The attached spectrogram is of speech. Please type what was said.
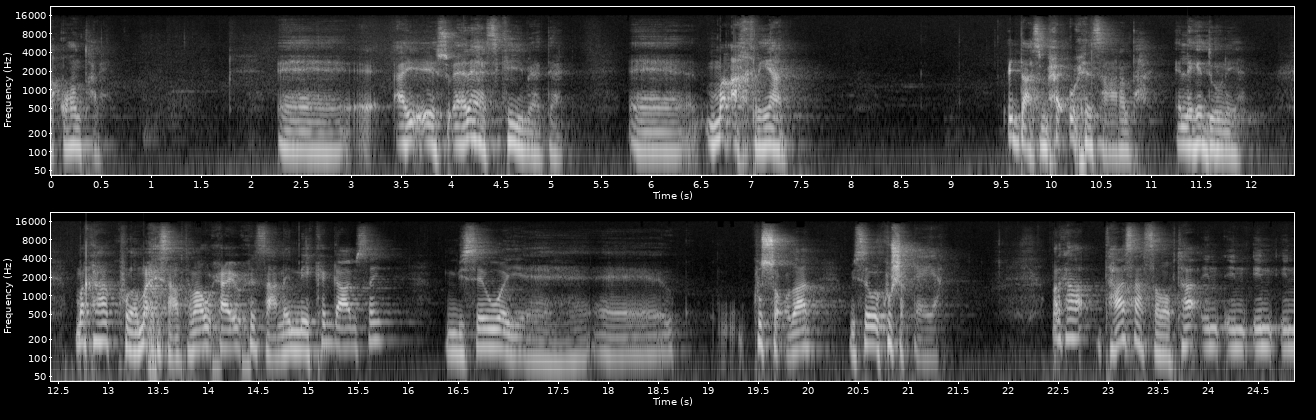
aqoonta leh ee, ay su'aalahaasi ka yimaadaan ma akhriyaan ciddaas maxay u xil saaran tahay ee laga doonaya? Markaa kulama xisaabtama waxa ay u xil saarnayd may ka gaabisay mise way ee, ee, ku socdaan mise way ku shaqeeyaan. Marka taasaa sababta in in in in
